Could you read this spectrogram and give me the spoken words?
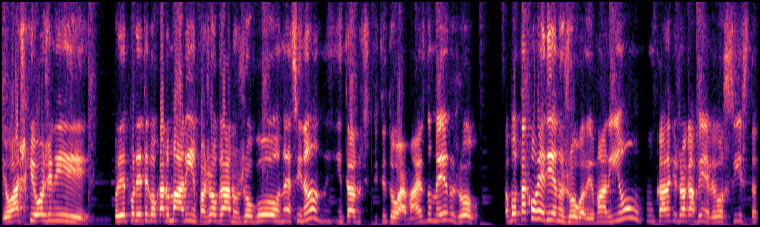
eu acho que hoje ele poderia, poderia ter colocado o Marinho para jogar, não jogou, né? Assim, não entrar no titular, mas no meio do jogo. Pra botar correria no jogo ali. O Marinho é um, um cara que joga bem, é velocista.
